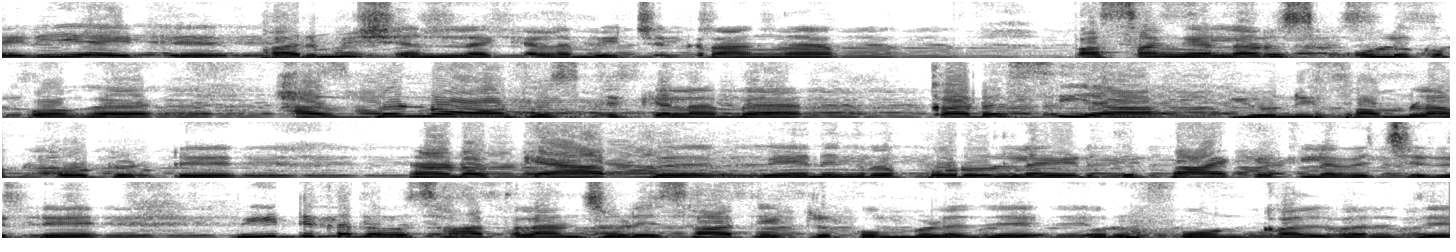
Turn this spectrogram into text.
ரெடி ஆயிட்டு பர்மிஷன்ல கிளம்பிட்டு இருக்கிறாங்க. பசங்க எல்லாரும் ஸ்கூலுக்கு போக ஹஸ்பண்டும் ஆபீஸ்க்கு கிளம்ப கடைசியா யூனிஃபார்ம்லாம் போட்டுட்டு என்னோட கேப்பு வேணுங்கிற பொருள்லாம் எடுத்து பாக்கெட்ல வச்சுக்கிட்டு வீட்டுக்கு அதை சாத்தலாம்னு சொல்லி சாத்திட்டு இருக்கும் பொழுது ஒரு ஃபோன் கால் வருது.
